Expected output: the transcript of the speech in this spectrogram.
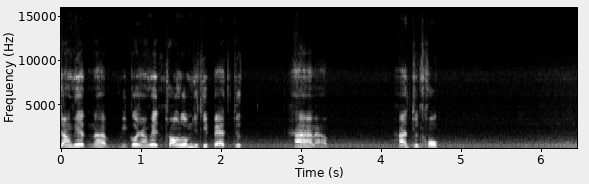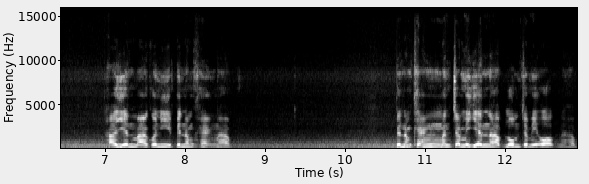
ช่างเพชรนะครับวีโก้ช่างเพชรช่องลมอยู่ที่แปดจุดห้านะครับห้าจุดหกถ้าเย็นมากกว่านี้เป็นน้ำแข็งนะครับ เป็นน้ำแข็งมันจะไม่เย็นนะครับ ลมจะไม่ออกนะครับ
